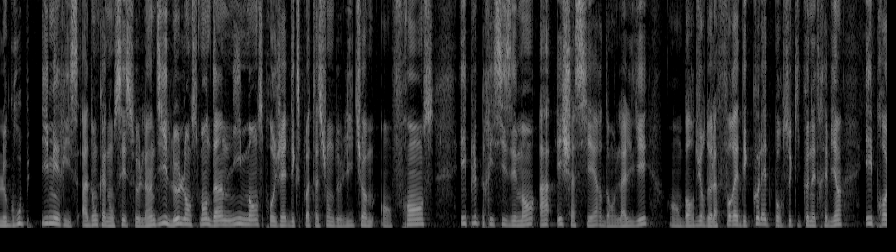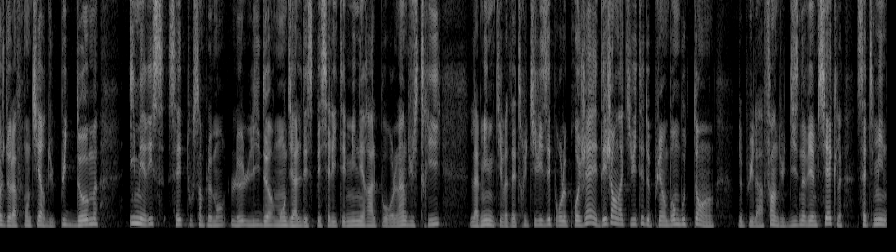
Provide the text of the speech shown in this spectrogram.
Le groupe Imeris a donc annoncé ce lundi le lancement d'un immense projet d'exploitation de lithium en France, et plus précisément à Échassières dans l'Allier, en bordure de la forêt des Colettes pour ceux qui connaîtraient bien, et proche de la frontière du Puy-de-Dôme. Imeris, c'est tout simplement le leader mondial des spécialités minérales pour l'industrie. La mine qui va être utilisée pour le projet est déjà en activité depuis un bon bout de temps. hein. Depuis la fin du 19e siècle, cette mine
